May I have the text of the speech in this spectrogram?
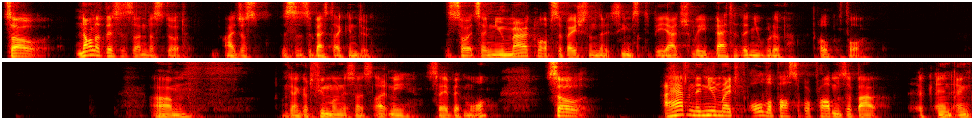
So none of this is understood. I just, this is the best I can do. So it's a numerical observation that it seems to be actually better than you would have hoped for. Um, okay, I've got a few minutes left. Let me say a bit more. So I haven't enumerated all the possible problems about and, and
